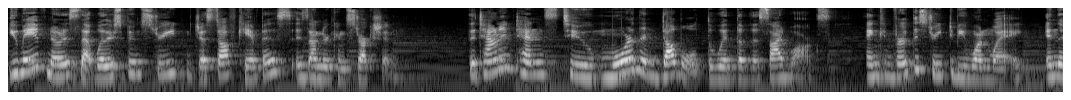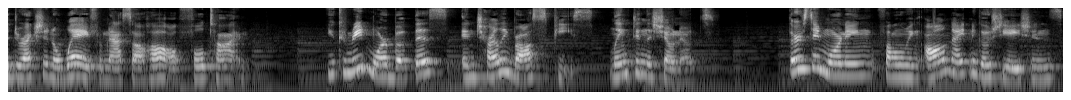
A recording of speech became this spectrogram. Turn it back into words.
you may have noticed that Witherspoon Street, just off campus, is under construction. The town intends to more than double the width of the sidewalks and convert the street to be one way, in the direction away from Nassau Hall full time. You can read more about this in Charlie Ross's piece, linked in the show notes. Thursday morning, following all night negotiations,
